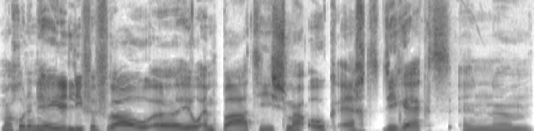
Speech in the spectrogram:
Maar gewoon een hele lieve vrouw. Uh, heel empathisch, maar ook echt direct. En um,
